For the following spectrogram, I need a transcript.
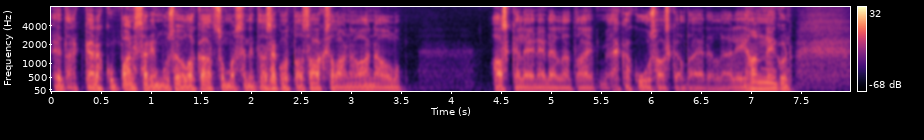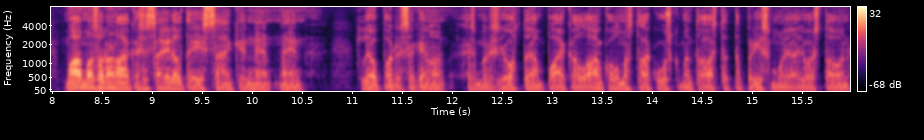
tarvitse käydä kuin panssarimuseolla katsomassa, niin tässä kohtaa saksalainen on aina ollut askeleen edellä tai ehkä kuusi askelta edellä. Eli ihan niin kuin maailmansodan aikaisissa edeltäjissäänkin, niin, niin Leopardissakin on esimerkiksi johtajan paikalla on 360 astetta prismoja, joista on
